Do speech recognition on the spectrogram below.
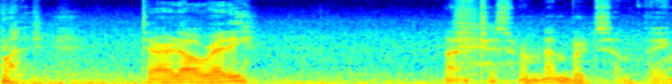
What? Tired already? I just remembered something.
